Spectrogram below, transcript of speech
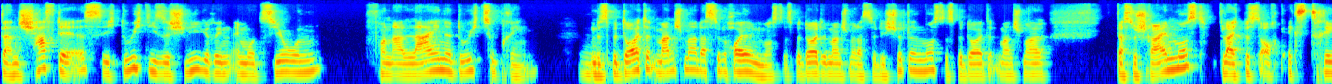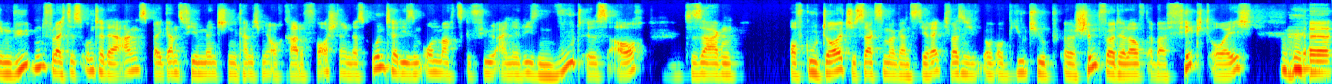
dann schafft er es, sich durch diese schwierigen Emotionen von alleine durchzubringen. Mhm. Und das bedeutet manchmal, dass du heulen musst. Das bedeutet manchmal, dass du dich schütteln musst. Das bedeutet manchmal, dass du schreien musst. Vielleicht bist du auch extrem wütend. Vielleicht ist unter der Angst bei ganz vielen Menschen, kann ich mir auch gerade vorstellen, dass unter diesem Ohnmachtsgefühl eine riesen Wut ist, auch mhm. zu sagen, auf gut Deutsch, ich sage es mal ganz direkt, ich weiß nicht, ob, ob YouTube äh, Schimpfwörter läuft, aber fickt euch. äh,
